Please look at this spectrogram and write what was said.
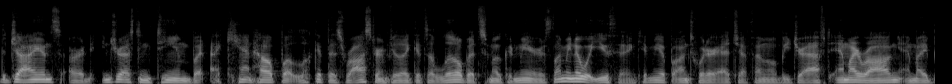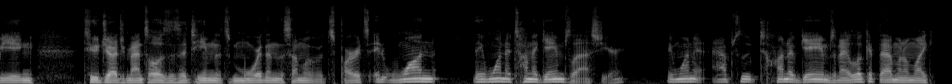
the Giants are an interesting team, but I can't help but look at this roster and feel like it's a little bit smoke and mirrors. Let me know what you think. Hit me up on Twitter at JeffMLB Draft. Am I wrong? Am I being too judgmental? Is this a team that's more than the sum of its parts? It won. They won a ton of games last year. They won an absolute ton of games, and I look at them and I'm like,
